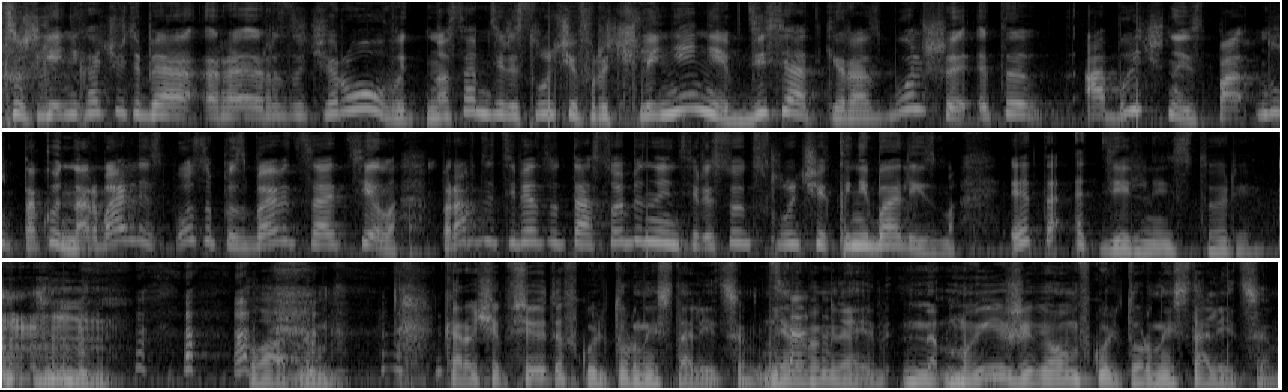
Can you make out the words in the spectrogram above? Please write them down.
Слушай, я не хочу тебя разочаровывать. На самом деле случаев расчленения в десятки раз больше. Это обычный, ну, такой нормальный способ избавиться от тела. Правда, тебя тут особенно интересует случай случае каннибализма. Это отдельная история. Ладно. Короче, все это в культурной столице. Я напоминаю, мы живем в культурной столице.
